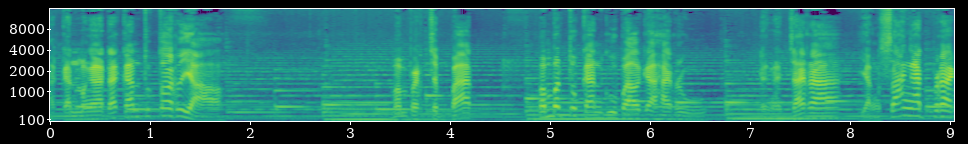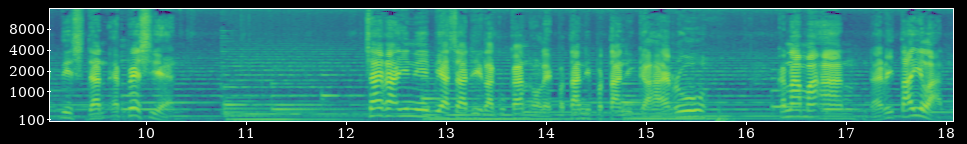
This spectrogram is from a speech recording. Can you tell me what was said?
akan mengadakan tutorial Mempercepat pembentukan gubal gaharu dengan cara yang sangat praktis dan efisien. Cara ini biasa dilakukan oleh petani-petani gaharu kenamaan dari Thailand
